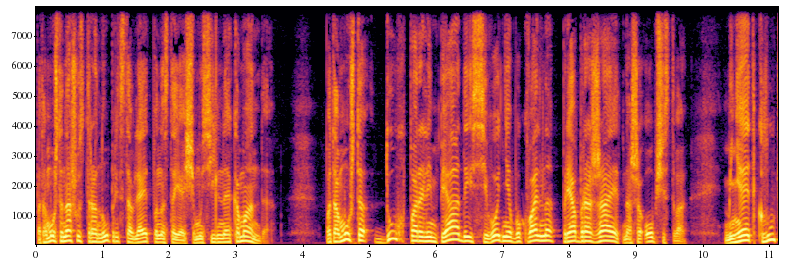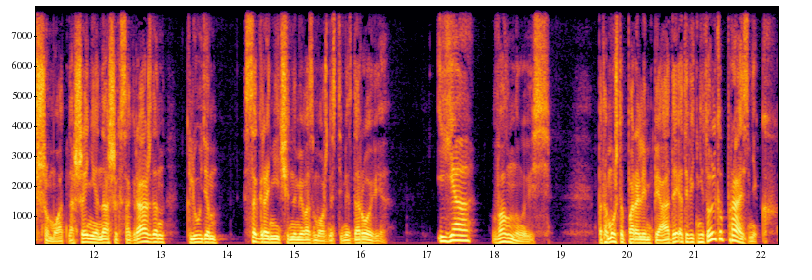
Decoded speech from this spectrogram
потому что нашу страну представляет по-настоящему сильная команда, потому что дух Паралимпиады сегодня буквально преображает наше общество, меняет к лучшему отношение наших сограждан к людям с ограниченными возможностями здоровья. И я волнуюсь. Потому что Паралимпиады – это ведь не только праздник,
